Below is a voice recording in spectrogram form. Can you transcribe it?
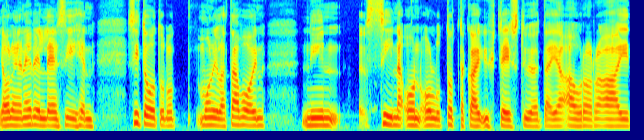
ja olen edelleen siihen sitoutunut monilla tavoin, niin siinä on ollut totta kai yhteistyötä ja Aurora AI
